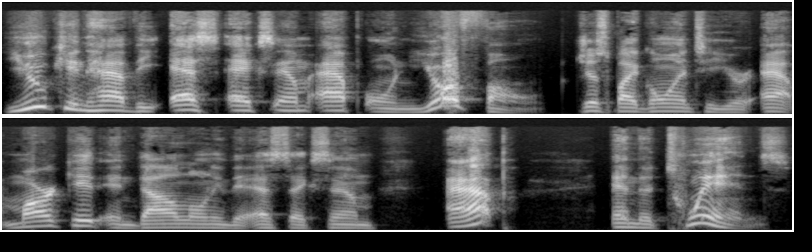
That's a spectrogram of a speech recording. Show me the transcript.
You can have the SXM app on your phone just by going to your app market and downloading the SXM app. And the Twins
